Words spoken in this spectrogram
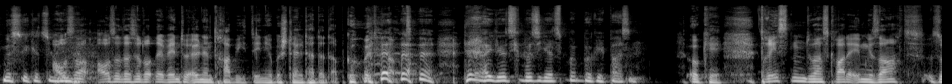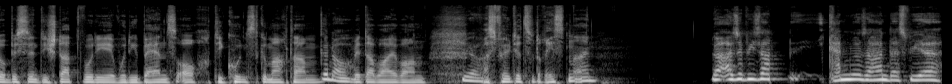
Müsste ich jetzt außer, außer, dass ihr dort eventuell einen Trabi, den ihr bestellt hattet, abgeholt habt. ja, jetzt muss ich jetzt wirklich passen. Okay. Dresden, du hast gerade eben gesagt, so ein bisschen die Stadt, wo die, wo die Bands auch die Kunst gemacht haben, genau. mit dabei waren. Ja. Was fällt dir zu Dresden ein? Ja, also wie gesagt, ich kann nur sagen, dass wir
